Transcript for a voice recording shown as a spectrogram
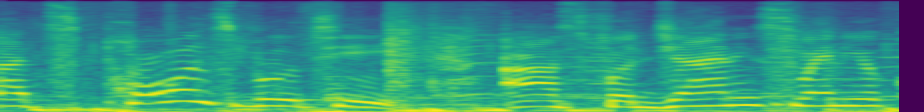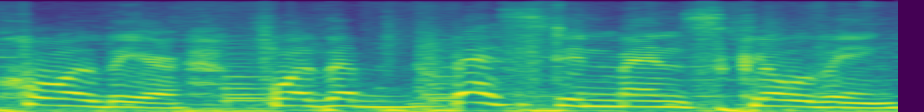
That's Paul's Boutique. Ask for Janice when you call there for the best in men's clothing.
